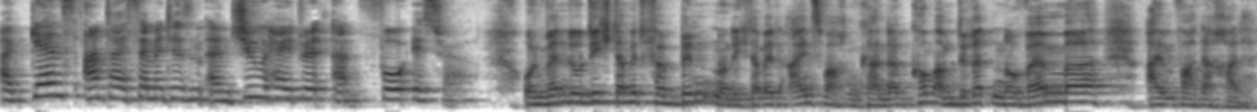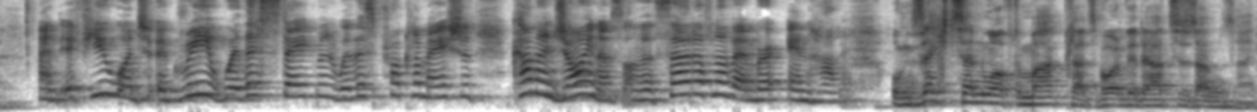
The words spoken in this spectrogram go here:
against anti-Semitism and Jew hatred and for Israel. Und wenn du dich damit verbinden und dich damit eins machen kannst, dann komm am 3. November einfach nach Halle. And if you want to agree with this statement, with this proclamation, come and join us on the 3rd of November in Halle. Um 16 Uhr auf dem Marktplatz wollen wir da zusammen sein.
